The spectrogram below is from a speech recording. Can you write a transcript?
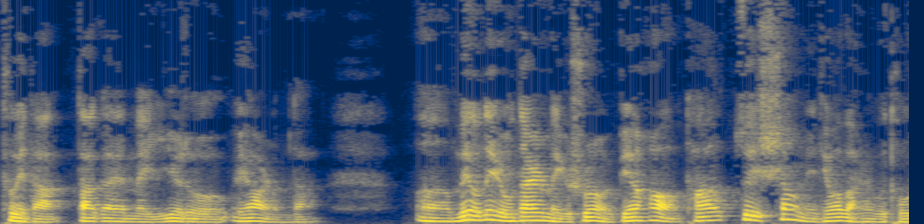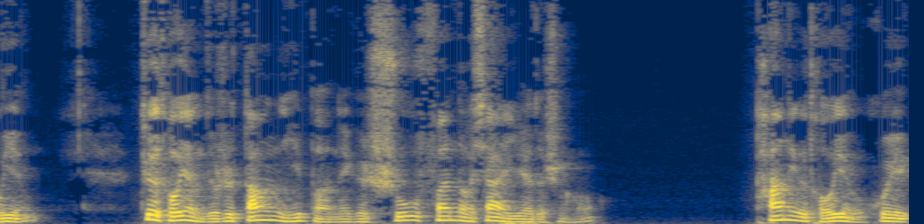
特别大，大概每一页都有 A 二那么大。呃，没有内容，但是每个书上有编号。它最上面天花板上有个投影，这个投影就是当你把那个书翻到下一页的时候，它那个投影会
